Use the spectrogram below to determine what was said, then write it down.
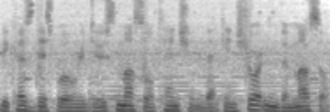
because this will reduce muscle tension that can shorten the muscle.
